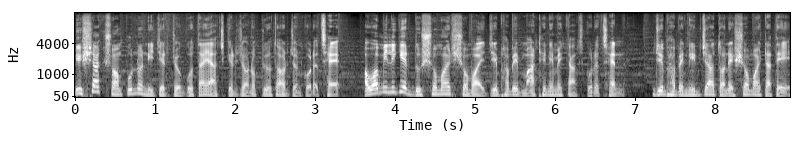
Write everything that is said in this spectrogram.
ইশরাক সম্পূর্ণ নিজের যোগ্যতায় আজকের জনপ্রিয়তা অর্জন করেছে। আওয়ামী লীগের দুঃসময়ের সময় যেভাবে মাঠে নেমে কাজ করেছেন, যেভাবে নির্যাতনের সময়টাতে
